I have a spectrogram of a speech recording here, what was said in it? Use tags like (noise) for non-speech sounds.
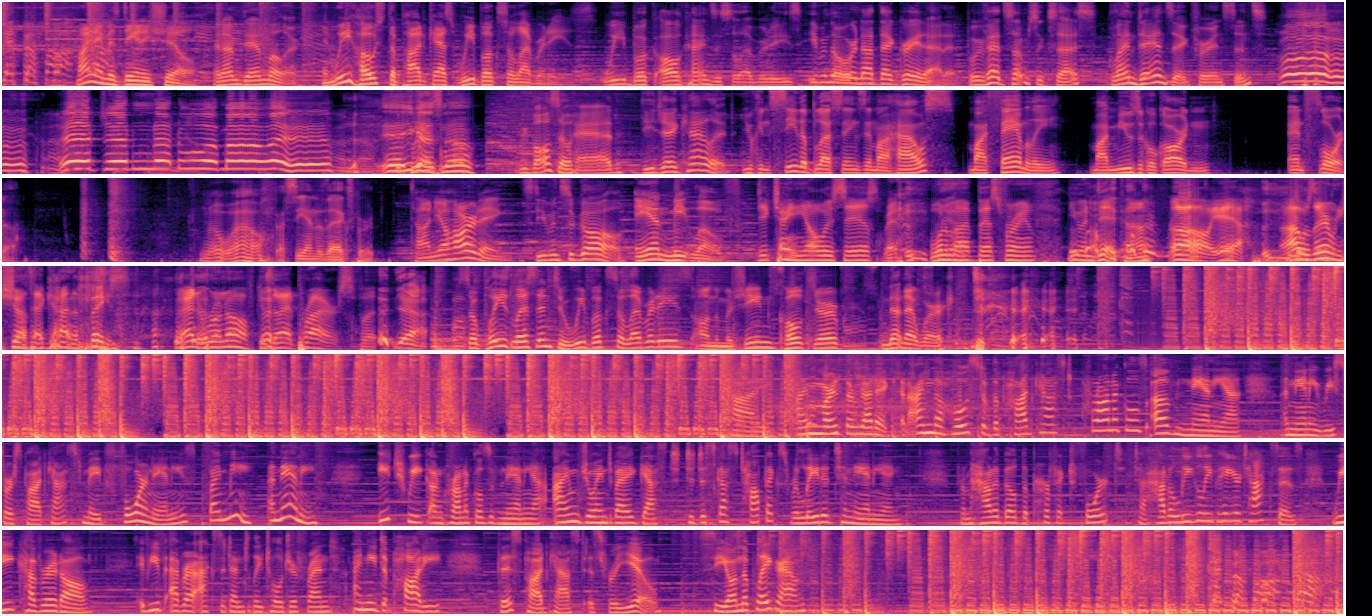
Get the fuck My name is Danny Schill, And I'm Dan Muller. and we host the podcast We Book Celebrities. We book all kinds of celebrities, even though we're not that great at it. But we've had some success. Glenn Danzig, for instance. (laughs) Oh, it didn't have to work my way. Oh, yeah, you guys know. We've also had DJ Khaled. You can see the blessings in my house, my family, my musical garden, and Florida. Oh, wow. That's the end of the expert. Tonya Harding Steven Seagal. and Meatloaf. Dick Cheney always says, one of my best friends. You and Dick, huh? Oh, yeah. I was there when he shot that guy in the face. I had to run off because I had priors. But (laughs) Yeah. So please listen to We Book Celebrities on the Machine Culture Net- Network. (laughs) Martha Reddick, and I'm the host of the podcast Chronicles of Nania, a nanny resource podcast made for nannies by me, a nanny. Each week on Chronicles of Nania, I'm joined by a guest to discuss topics related to nannying. From how to build the perfect fort to how to legally pay your taxes, we cover it all. If you've ever accidentally told your friend, I need to potty, this podcast is for you. See you on the playground. the fuck pa.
